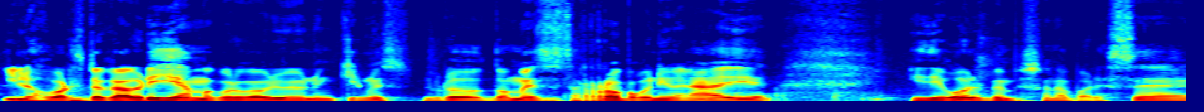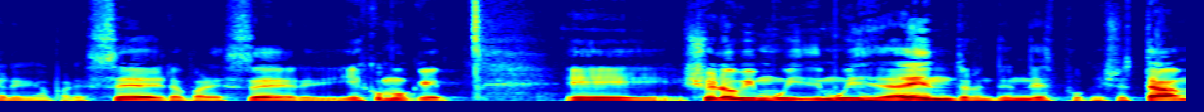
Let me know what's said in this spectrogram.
Y los barcitos que abrían, me acuerdo que abrió uno en Quilmes, duró dos meses, cerró porque no iba nadie. Y de golpe empezaron a aparecer, a aparecer, a aparecer. Y es como que eh, yo lo vi muy, muy desde adentro, ¿entendés? Porque yo estaba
